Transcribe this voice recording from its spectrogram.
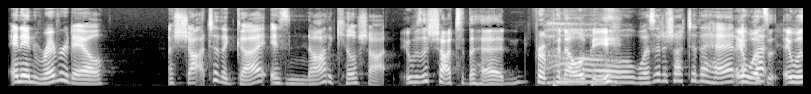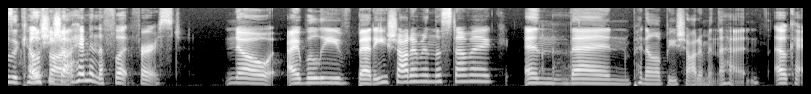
And in Riverdale, a shot to the gut is not a kill shot. It was a shot to the head from Penelope. Oh, was it a shot to the head? It I was. thought- It was a kill oh, shot. she shot him in the foot first. No, I believe Betty shot him in the stomach, and oh. then Penelope shot him in the head. Okay.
